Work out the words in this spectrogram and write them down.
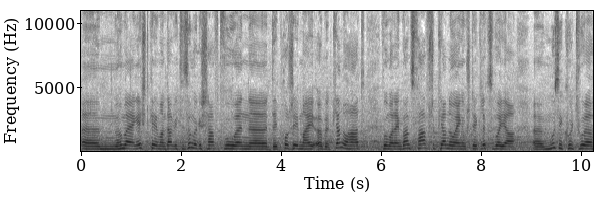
Ähm, hummer eng echt ké an David ze geschafft, wo en äh, déi Pro mei Urban Piano hat, wo man eng ganz fafsche Piano engem steck letze woier äh, Musikkultur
